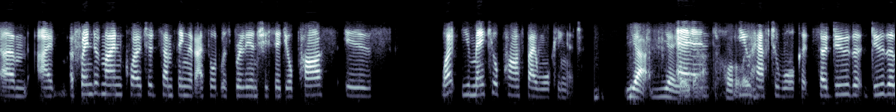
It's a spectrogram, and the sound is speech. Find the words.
um, I a friend of mine quoted something that I thought was brilliant. She said, "Your path is what you make your path by walking it, Yeah, yeah, yeah, yeah. Totally. you have to walk it. So do the do the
